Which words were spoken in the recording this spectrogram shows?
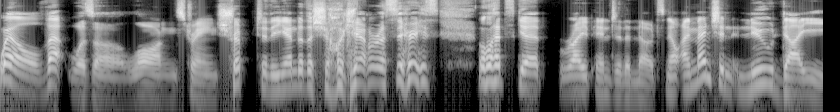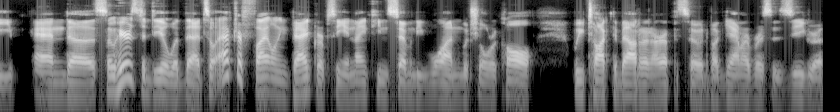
Well, that was a long, strange trip to the end of the Showa Gamera series. Let's get right into the notes. Now, I mentioned New Daiei, and uh, so here's the deal with that. So, after filing bankruptcy in 1971, which you'll recall we talked about in our episode about Gamera versus Zigra,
